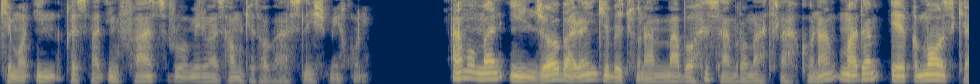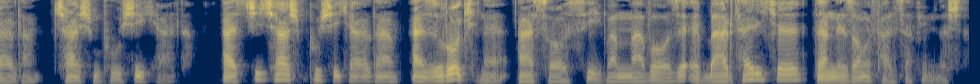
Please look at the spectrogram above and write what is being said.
که ما این قسمت این فصل رو میریم از همون کتاب اصلیش می‌خونیم. اما من اینجا برای اینکه بتونم مباحثم رو مطرح کنم اومدم اقماز کردم چشم پوشی کردم از چی چشم پوشی کردم؟ از رکن اساسی و مواضع برتری که در نظام فلسفیم داشتم.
